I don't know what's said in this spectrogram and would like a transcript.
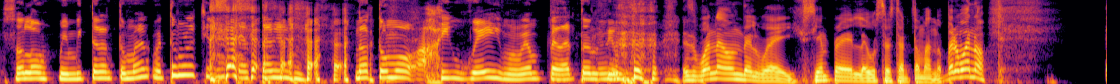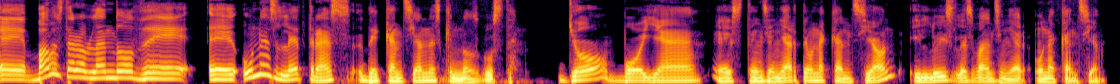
Solo me invitan a tomar. Me tomo una chelita, está bien. No tomo. Ay, güey, me voy a empedar todo el tiempo. Es buena onda el güey. Siempre le gusta estar tomando. Pero bueno, eh, vamos a estar hablando de eh, unas letras de canciones que nos gustan. Yo voy a este, enseñarte una canción y Luis les va a enseñar una canción.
